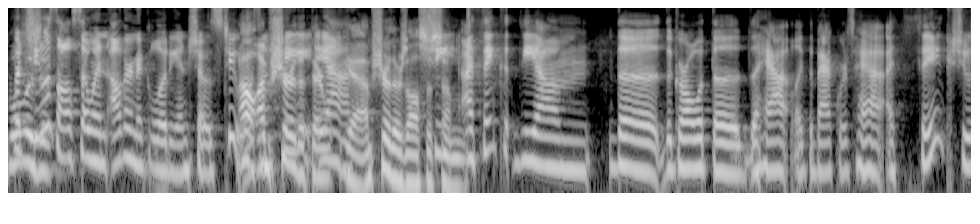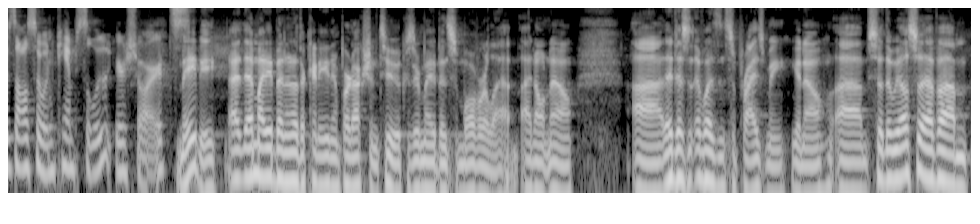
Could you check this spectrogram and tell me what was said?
But was she it? was also in other Nickelodeon shows too. oh, I'm sure she? that there. Yeah. I'm sure there's also She, some. I think the um the the girl with the the hat like the backwards hat. I think she was also in Camp Salute Your Shorts. Maybe uh, that might have been another Canadian production too, because there might have been some overlap. I don't know. Uh, that doesn't. It doesn't surprise me, you know. Um, so then we also have um,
